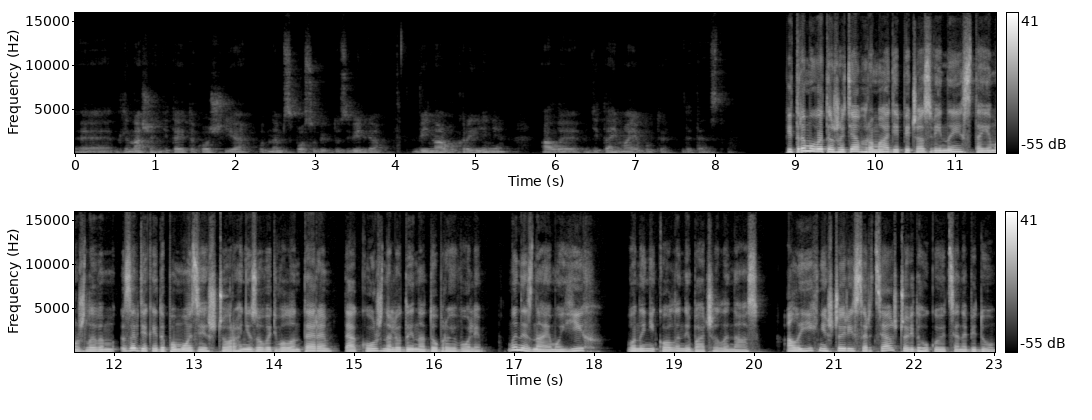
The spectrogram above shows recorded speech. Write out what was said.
е, для наших дітей також є одним з способів дозвілля. Війна в Україні, але в дітей має бути дитинство. Підтримувати життя в громаді під час війни стає можливим завдяки допомозі, що організовують волонтери та кожна людина доброї волі. Ми не знаємо їх, вони ніколи не бачили нас, але їхні щирі серця, що відгукуються на біду,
